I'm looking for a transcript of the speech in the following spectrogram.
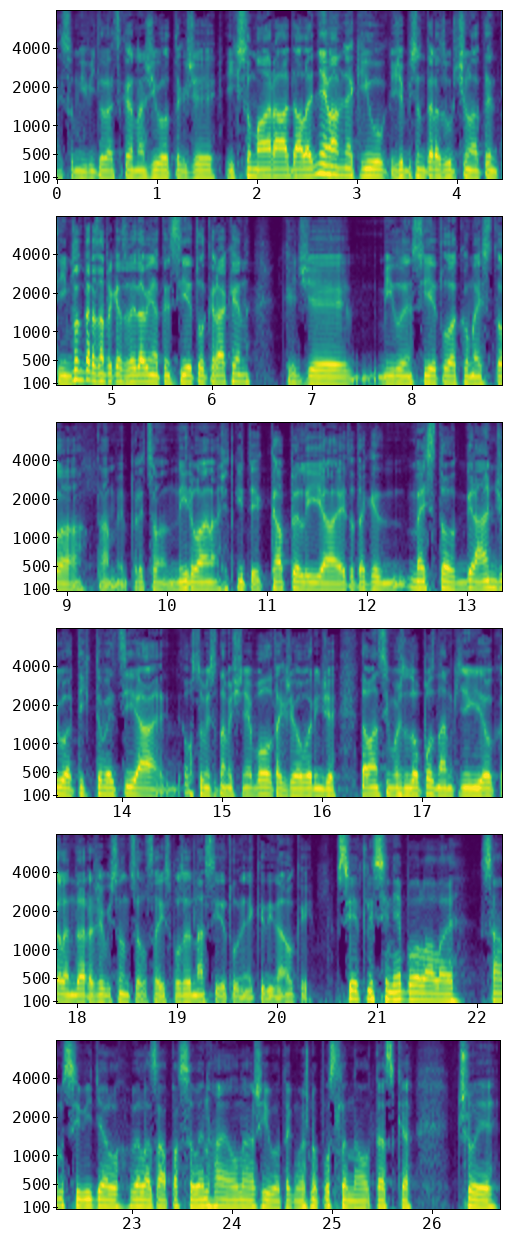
aj som ich videl viackrát na život, takže ich som mal rád, ale nemám nejaký, že by som teraz určil na ten tým. Som teraz napríklad zvedavý na ten Seattle Kraken, keďže milujem Seattle ako mesto a tam je predsa len Nirvana, všetky tie kapely a je to také mesto grunge a týchto vecí a osobne som tam ešte nebol, takže hovorím, že dávam si možno do poznámky niekde do kalendára, že by som chcel sa ísť pozrieť na Seattle niekedy na hokej. V Seattle si nebol, ale sám si videl veľa zápasov NHL na živo, tak možno posledná otázka, čo je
